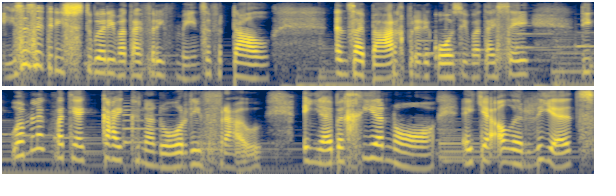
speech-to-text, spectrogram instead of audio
Jesus het hierdie storie wat hy vir die mense vertel in sy bergpredikasie wat hy sê die oomblik wat jy kyk na daardie vrou en jy begeer na haar, het jy alreeds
